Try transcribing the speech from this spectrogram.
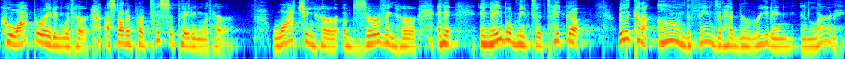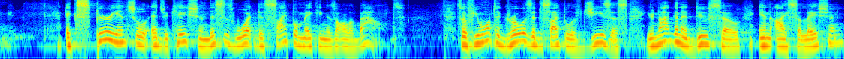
cooperating with her. I started participating with her, watching her, observing her, and it enabled me to take up, really kind of own the things that had been reading and learning. Experiential education, this is what disciple making is all about. So, if you want to grow as a disciple of Jesus, you're not going to do so in isolation.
